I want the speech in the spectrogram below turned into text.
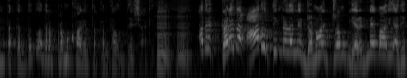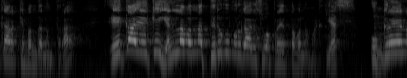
ಅಂತಕ್ಕಂಥದ್ದು ಅದರ ಪ್ರಮುಖವಾಗಿರ್ತಕ್ಕಂಥ ಉದ್ದೇಶ ಆಗಿದೆ. ಆದರೆ ಕಳೆದ ಆರು ತಿಂಗಳಲ್ಲಿ ಡೊನಾಲ್ಡ್ ಟ್ರಂಪ್ ಎರಡನೇ ಬಾರಿ ಅಧಿಕಾರಕ್ಕೆ ಬಂದ ನಂತರ ಏಕಾಏಕಿ ಎಲ್ಲವನ್ನ ತಿರುಗು ಮುರುಗಾಗಿಸುವ ಪ್ರಯತ್ನವನ್ನು ಮಾಡಿದೆ. ಎಸ್ ಉಕ್ರೇನ್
